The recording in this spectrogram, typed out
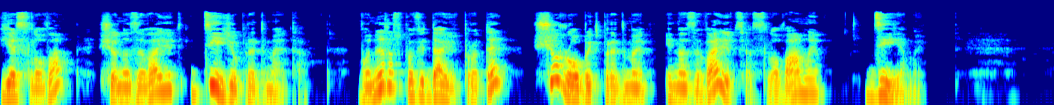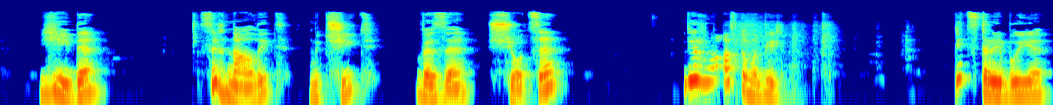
є слова, що називають дію предмета. Вони розповідають про те, що робить предмет, і називаються словами діями. Їде, сигналить, мчить, везе. Що це? Вірно, автомобіль. Підстрибує,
